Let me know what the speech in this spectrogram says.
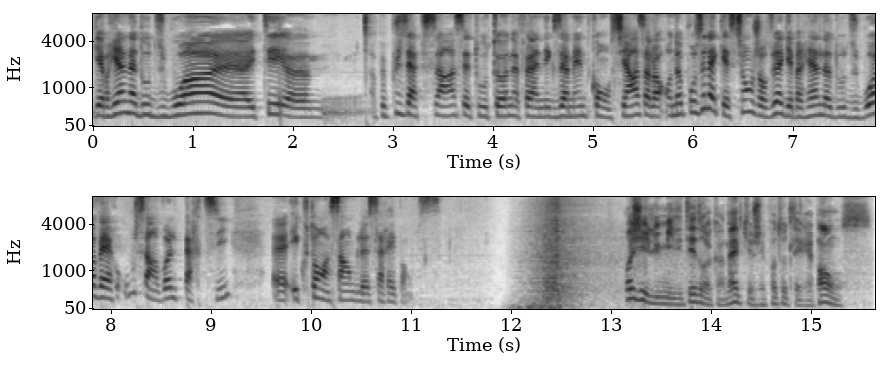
Gabriel Nadeau-Dubois euh, a été un peu plus absent cet automne, a fait un examen de conscience. Alors, on a posé la question aujourd'hui à Gabriel Nadeau-Dubois vers où s'en va le parti? écoutons ensemble sa réponse. Moi, j'ai l'humilité de reconnaître que j'ai pas toutes les réponses.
